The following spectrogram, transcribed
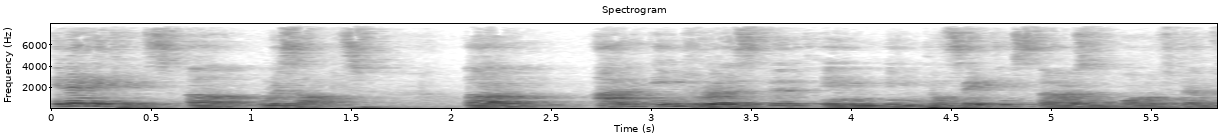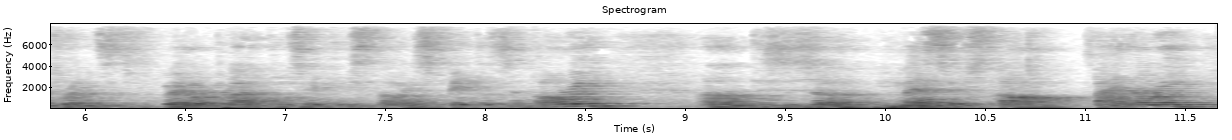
In any case, uh, results. Um, I'm interested in, in pulsating stars, and one of them, for instance, very bright pulsating star is Beta Centauri. Um, this is a massive star binary,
